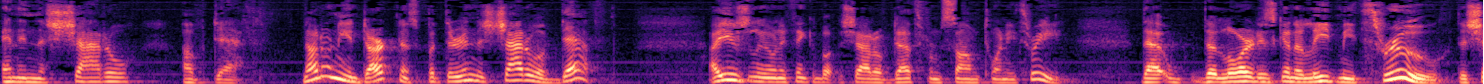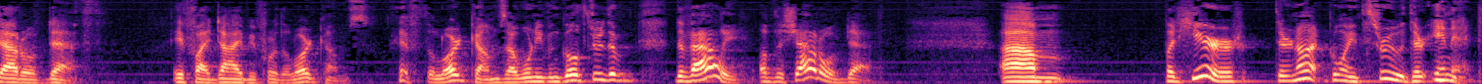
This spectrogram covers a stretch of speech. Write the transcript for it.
and in the shadow of death. Not only in darkness, but they're in the shadow of death. I usually only think about the shadow of death from Psalm 23. That the Lord is going to lead me through the shadow of death if I die before the Lord comes. If the Lord comes, I won't even go through the, the valley of the shadow of death. Um, but here, they're not going through, they're in it.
